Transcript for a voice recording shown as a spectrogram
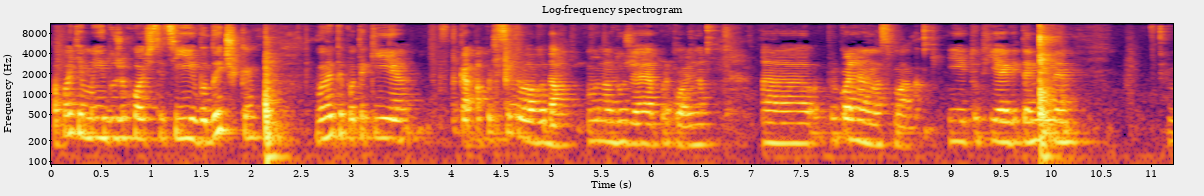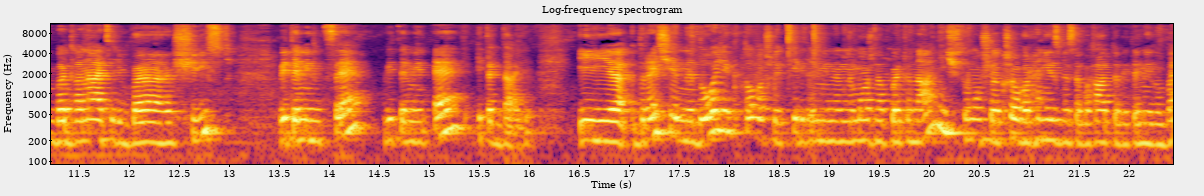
а потім мені дуже хочеться цієї водички. Вони, типу, такі, це така апельсинова вода. Вона дуже прикольна. Е, прикольна на смак. І тут є вітаміни В12, В6, вітамін С, вітамін Е і так далі. І, до речі, недолік того, що ці вітаміни не можна пити на ніч, тому що якщо в організмі забагато вітаміну В,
